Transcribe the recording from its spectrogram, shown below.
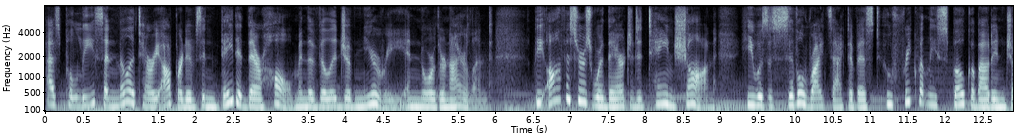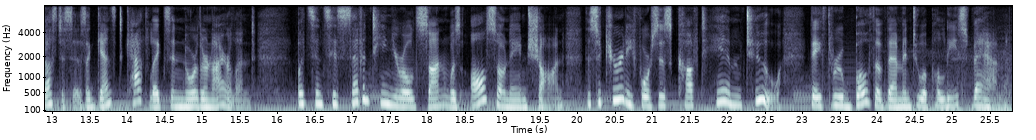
as police and military operatives invaded their home in the village of Newry in Northern Ireland. The officers were there to detain Sean. He was a civil rights activist who frequently spoke about injustices against Catholics in Northern Ireland. But since his 17 year old son was also named Sean, the security forces cuffed him too. They threw both of them into a police van.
